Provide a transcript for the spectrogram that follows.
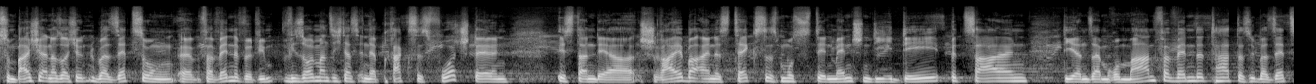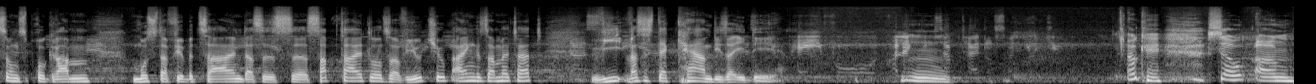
zum Beispiel einer solchen Übersetzung äh, verwendet wird. Wie, wie soll man sich das in der Praxis vorstellen? Ist dann der Schreiber eines Textes, muss den Menschen die Idee bezahlen, die er in seinem Roman verwendet hat? Das Übersetzungsprogramm muss dafür bezahlen, dass es äh, Subtitles auf YouTube eingesammelt hat. Wie, was ist der Kern dieser Idee? Mm. Okay, so um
